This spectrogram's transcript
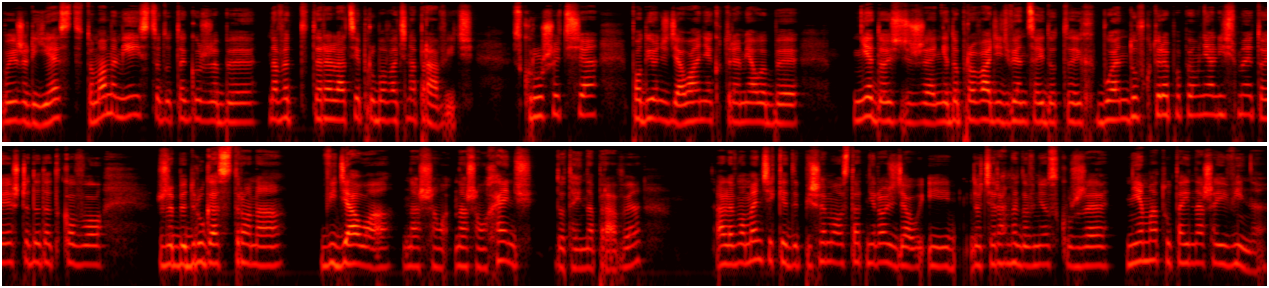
Bo jeżeli jest, to mamy miejsce do tego, żeby nawet te relacje próbować naprawić, skruszyć się, podjąć działanie, które miałyby nie dość, że nie doprowadzić więcej do tych błędów, które popełnialiśmy, to jeszcze dodatkowo, żeby druga strona widziała naszą, naszą chęć do tej naprawy. Ale w momencie, kiedy piszemy ostatni rozdział i docieramy do wniosku, że nie ma tutaj naszej winy,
